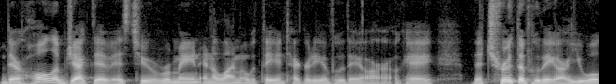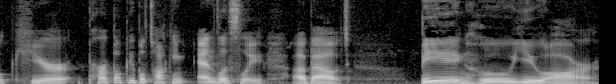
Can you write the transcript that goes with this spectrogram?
their whole objective is to remain in alignment with the integrity of who they are, okay? The truth of who they are. You will hear purple people talking endlessly about being who you are,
